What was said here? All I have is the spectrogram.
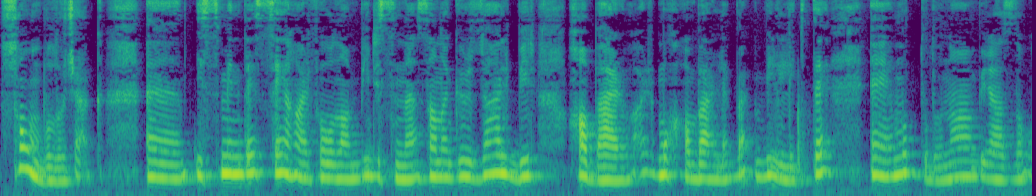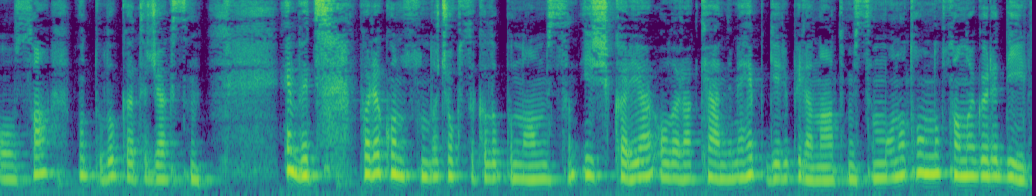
son bulacak. E, isminde S harfi olan birisinden sana güzel bir haber var. Bu haberle birlikte e, mutluluğuna biraz da olsa mutluluk katacaksın. Evet, para konusunda çok sıkılıp bunalmışsın. İş, kariyer olarak kendini hep geri plana atmışsın. Monotonluk sana göre değil.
